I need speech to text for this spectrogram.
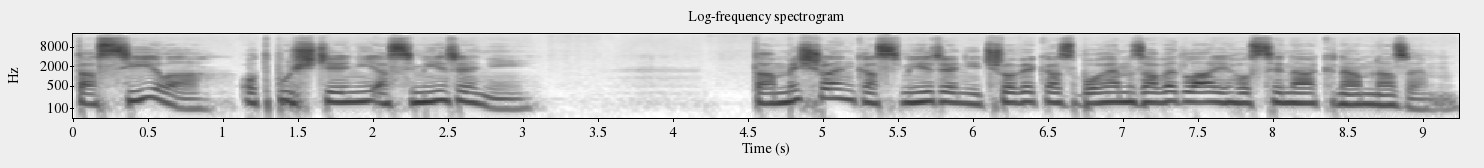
Ta síla odpuštění a smíření, ta myšlenka smíření člověka s Bohem zavedla jeho syna k nám na zem.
